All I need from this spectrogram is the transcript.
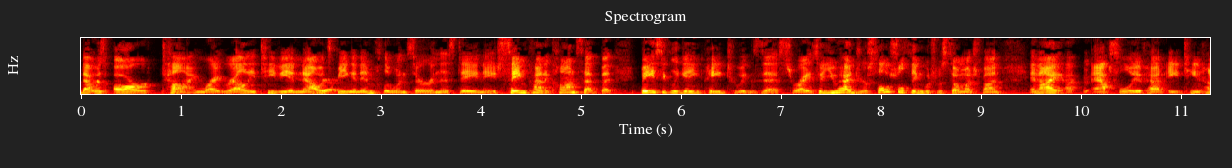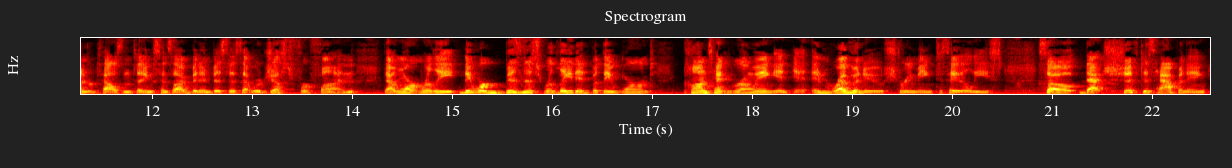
that was our time right? Reality tv and now yeah. it's being an influencer in this day and age. Same kind of concept but basically getting paid to exist right? So you had your social thing which was so much fun and i absolutely have had 1800,000 things since i've been in business that were just for fun that weren't really they were business related but they weren't content growing and, and revenue streaming to say the least so that shift is happening.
